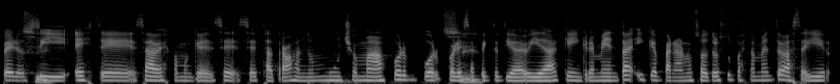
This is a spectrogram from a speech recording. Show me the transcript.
pero Sí. sí, este, sabes, como que se, se está trabajando mucho más por, por, por esa Sí. expectativa de vida que incrementa y que para nosotros supuestamente va a seguir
